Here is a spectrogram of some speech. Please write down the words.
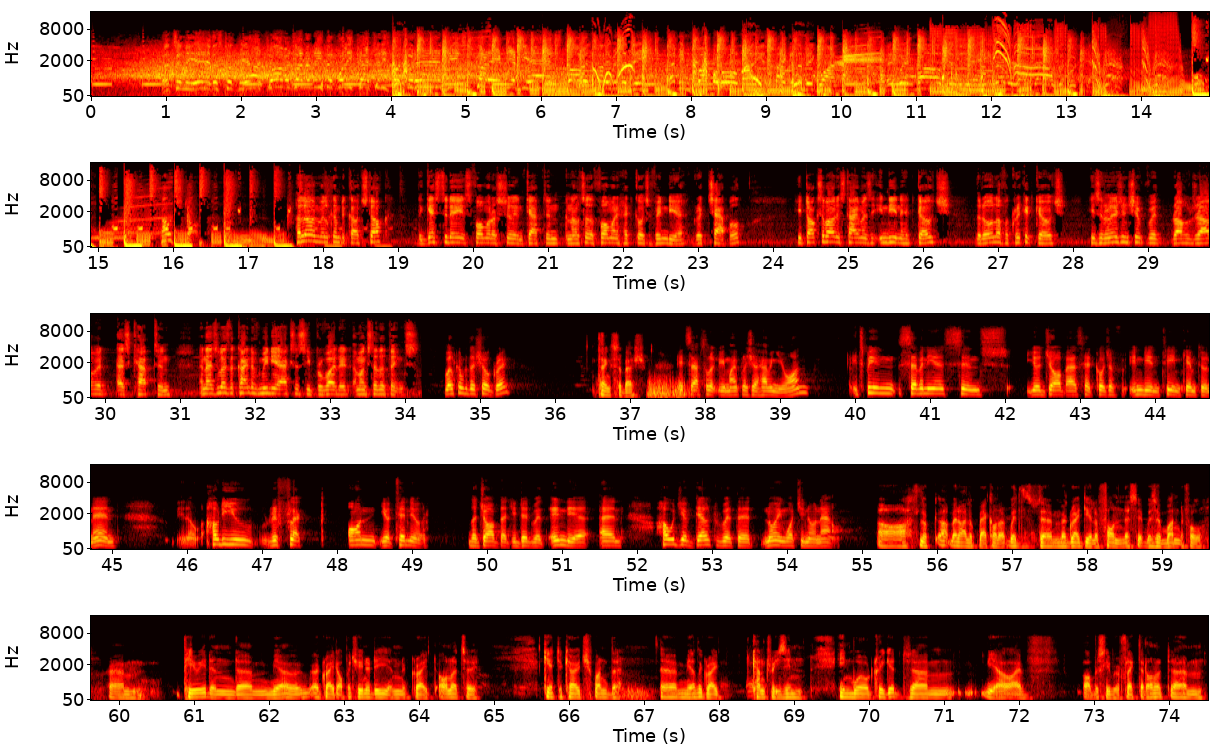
That's in the air. This could be out. Jarvin's underneath it. Will he catch it? He's got good hands. He's got him. Yes, he has. Jarvin's got him in the deep. Having fumbled all night, he's taken the big one. It went miles in the air. He got it. That was a good catch. Couch Talk. Hello and welcome to Couch Talk. The guest today is former Australian captain and also the former head coach of India, Greg Chappell. He talks about his time as an Indian head coach, the role of a cricket coach, his relationship with Rahul Dravid as captain, and as well as the kind of media access he provided, amongst other things. Welcome to the show, Greg. Thanks, Subash. It's absolutely my pleasure having you on. It's been seven years since your job as head coach of Indian team came to an end. You know, how do you reflect on your tenure, the job that you did with India, and how would you have dealt with it knowing what you know now? Oh, look, I mean, I look back on it with um, a great deal of fondness. It was a wonderful um, period and, um, you know, a great opportunity and a great honour to get to coach one of the, um, you know, the great countries in, in world cricket. Um, you know, I've obviously reflected on it. Um,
